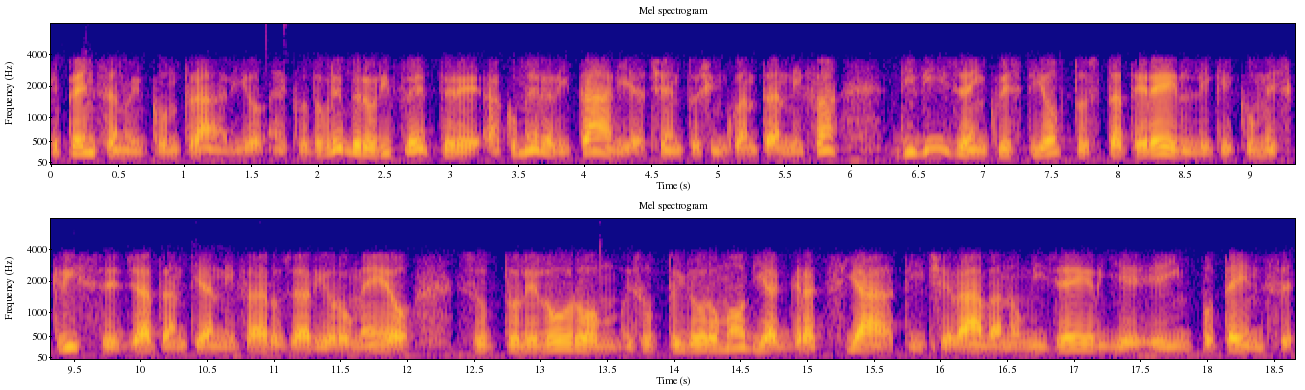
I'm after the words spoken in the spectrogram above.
che pensano il contrario, ecco, dovrebbero riflettere a com'era l'Italia 150 anni fa, divisa in questi otto staterelli che, come scrisse già tanti anni fa Rosario Romeo, sotto, loro, sotto i loro modi aggraziati celavano miserie e impotenze.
